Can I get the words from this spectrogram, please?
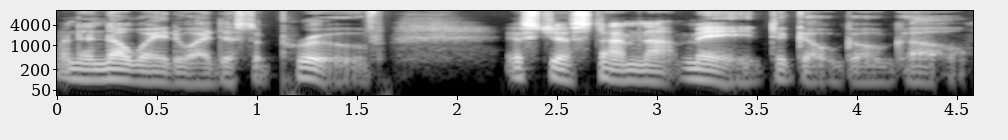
and in no way do I disapprove. It's just I'm not made to go, go, go.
